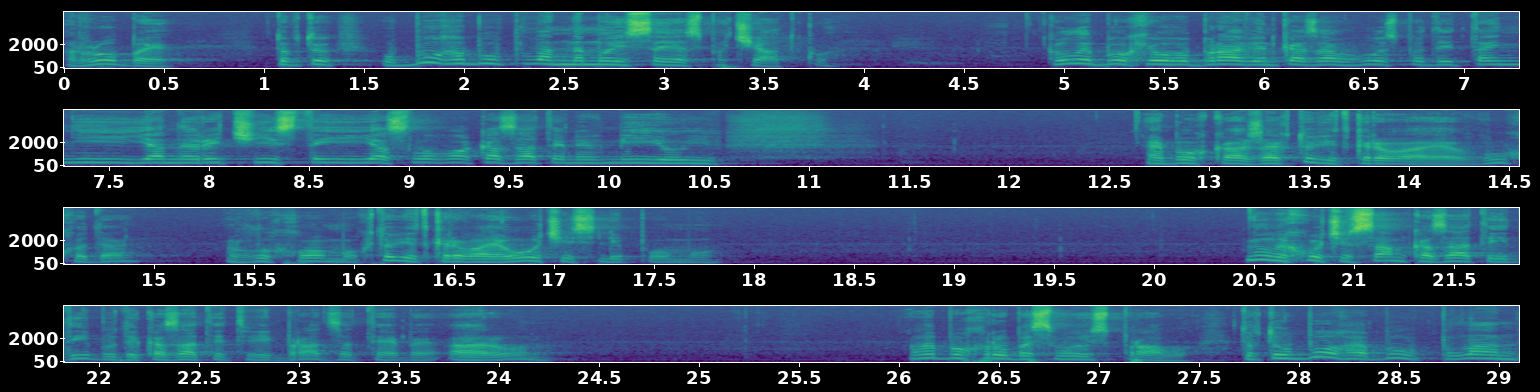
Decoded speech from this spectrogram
робить. Тобто у Бога був план на Моїсея спочатку. Коли Бог його брав, він казав, Господи, та ні, я не речистий, я слова казати не вмію. А Бог каже, а хто відкриває вухо, да? глухому, хто відкриває очі сліпому? Ну, не хоче сам казати, йди, буде казати твій брат за тебе, Аарон. Але Бог робить свою справу. Тобто у Бога був план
